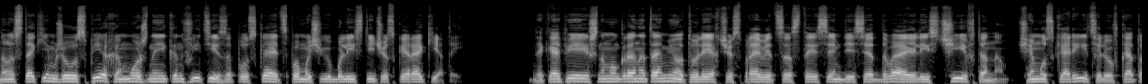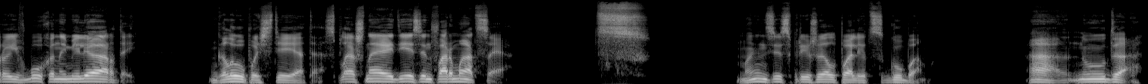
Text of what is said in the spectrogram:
Но с таким же успехом можно и конфетти запускать с помощью баллистической ракеты. Да копеечному гранатомету легче справиться с Т-72 или с Чифтоном, чем ускорителю, в который вбуханы миллиарды. Глупости это, сплошная дезинформация. Тссс. Мэнзис прижал палец к губам. «А, ну да»,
